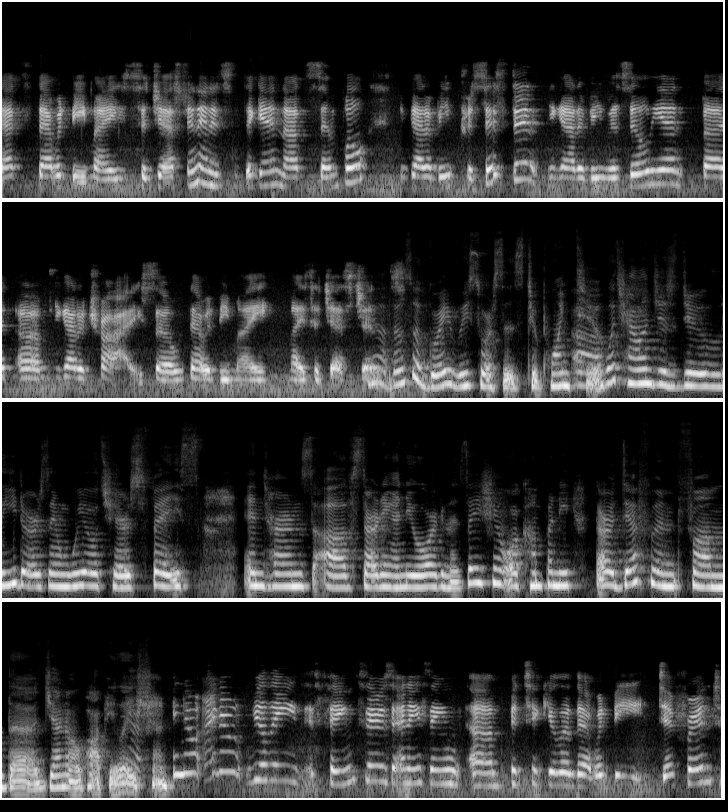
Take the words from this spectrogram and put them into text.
that's that would be my suggestion. And it's again not simple. You got to be persistent you got to be resilient but um, you got to try. So that would be my my suggestion yeah those are great resources to point to. Uh, what challenges do leaders in wheelchairs face in terms of starting a new organization or company that are different from the general population yeah. you know i don't really think there's anything um, particular that would be different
